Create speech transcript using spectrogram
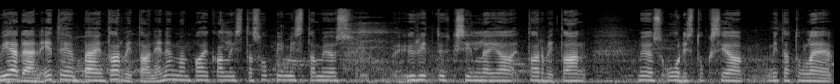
viedään eteenpäin. Tarvitaan enemmän paikallista sopimista myös yrityksille ja tarvitaan myös uudistuksia, mitä tulee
